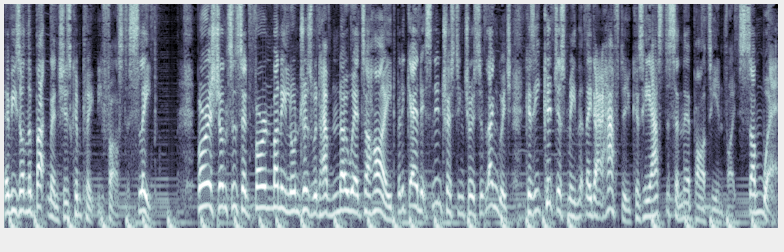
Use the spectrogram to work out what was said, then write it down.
if he's on the backbenches completely fast asleep? Boris Johnson said foreign money launderers would have nowhere to hide, but again, it's an interesting choice of language because he could just mean that they don't have to because he has to send their party invites somewhere.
